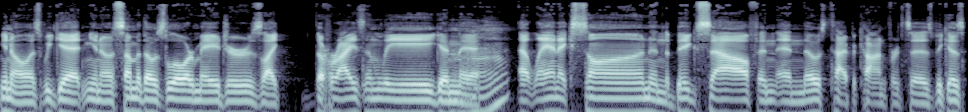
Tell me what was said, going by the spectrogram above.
you know as we get you know some of those lower majors like the Horizon League and uh-huh. the Atlantic Sun and the Big South and and those type of conferences because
